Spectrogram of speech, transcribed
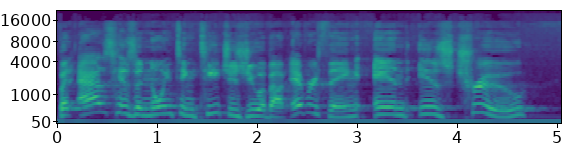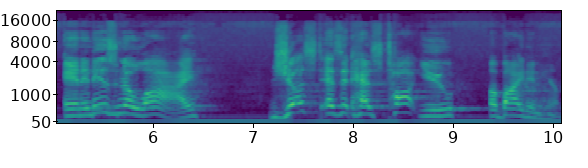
But as his anointing teaches you about everything and is true, and it is no lie, just as it has taught you, abide in him.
